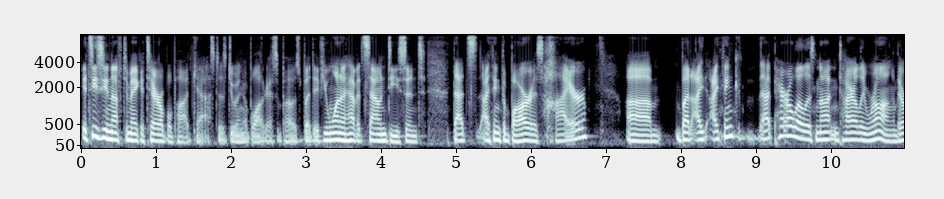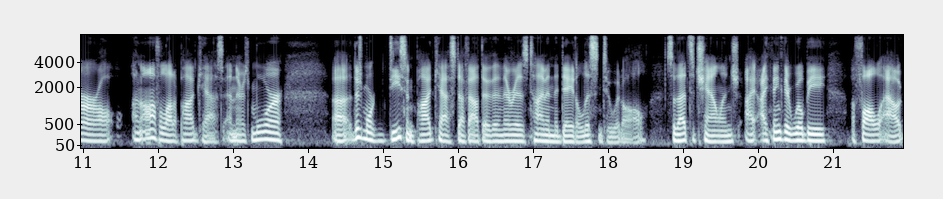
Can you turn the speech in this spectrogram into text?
it's easy enough to make a terrible podcast as doing a blog, I suppose. But if you want to have it sound decent, that's I think the bar is higher. Um, but I, I think that parallel is not entirely wrong. There are all, an awful lot of podcasts, and there's more. Uh, there's more decent podcast stuff out there than there is time in the day to listen to it all. So that's a challenge. I, I think there will be a fallout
